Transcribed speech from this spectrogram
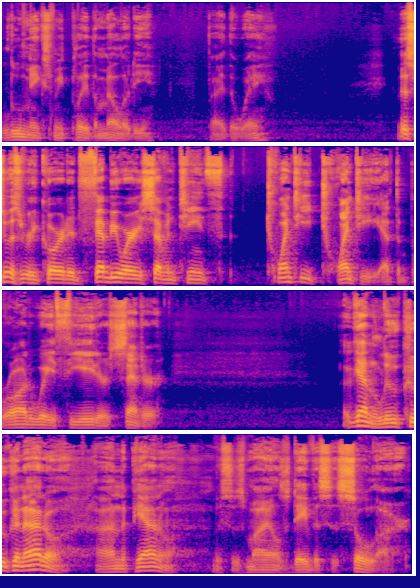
Lou makes me play the melody, by the way. This was recorded February 17th, 2020, at the Broadway Theater Center. Again, Lou Cucinato on the piano. This is Miles Davis's Solar.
